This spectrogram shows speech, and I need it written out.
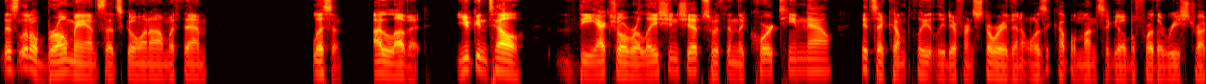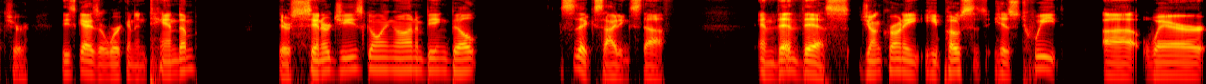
this little bromance that's going on with them. Listen, I love it. You can tell the actual relationships within the core team now. It's a completely different story than it was a couple months ago before the restructure. These guys are working in tandem. There's synergies going on and being built. This is exciting stuff. And then this, John Karony, he posts his tweet uh, where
